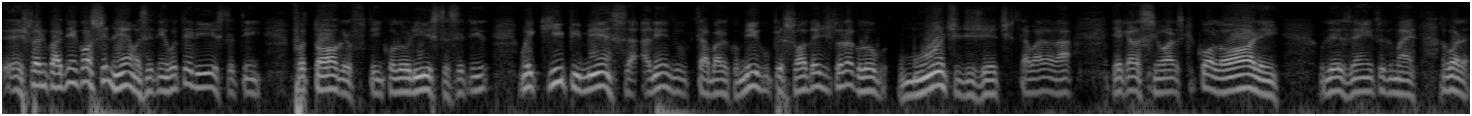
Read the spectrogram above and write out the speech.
a história em quadrinho é igual ao cinema. Você tem roteirista, tem fotógrafo, tem colorista, você tem uma equipe imensa, além do que trabalha comigo, o pessoal da Editora Globo. Um monte de gente que trabalha lá. Tem aquelas senhoras que colorem o desenho e tudo mais. Agora,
